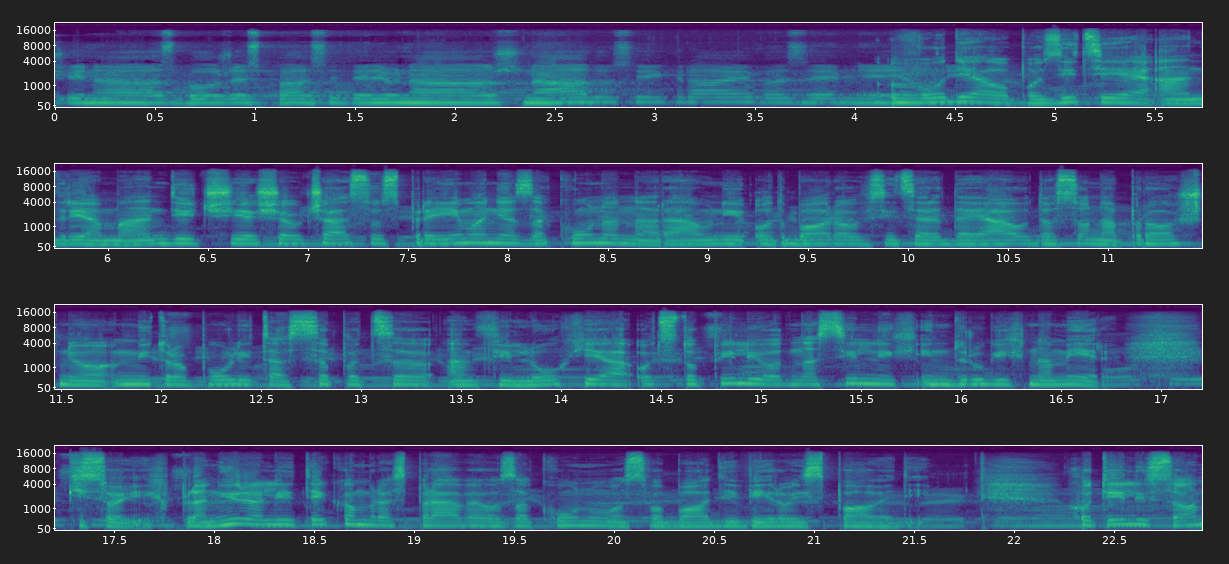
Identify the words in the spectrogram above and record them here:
Usliši nas, Bože, spasitelju naš, nadosi krajeva zemlje. Vodja opozicije Andrija Mandič je še v času sprejemanja zakona na ravni odborov sicer dejal, da so na prošnjo mitropolita SPC Amfilohija odstopili od nasilnih in drugih namer, ki so jih planirali tekom razprave o zakonu o svobodi veroizpovedi. Hoteli so,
